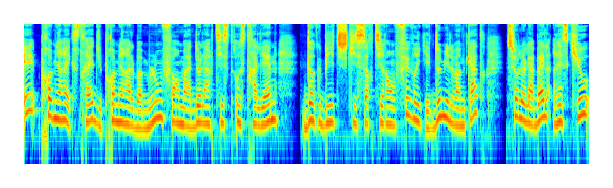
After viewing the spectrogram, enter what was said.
et premier extrait du premier album long format de l'artiste australienne Dog Beach qui sortira en février 2024 sur le label Rescue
